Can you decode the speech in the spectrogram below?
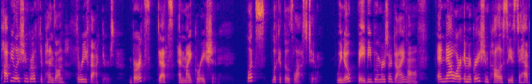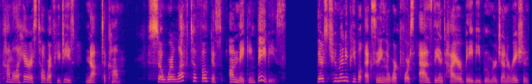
Population growth depends on three factors births, deaths, and migration. Let's look at those last two. We know baby boomers are dying off, and now our immigration policy is to have Kamala Harris tell refugees not to come. So we're left to focus on making babies. There's too many people exiting the workforce as the entire baby boomer generation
